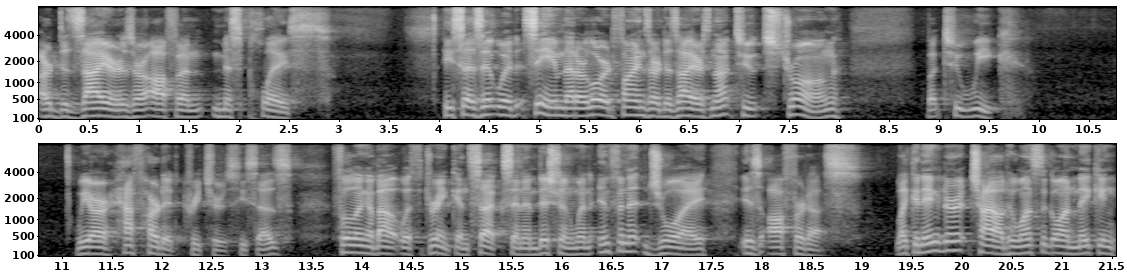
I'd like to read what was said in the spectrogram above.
our desires are often misplaced. He says it would seem that our Lord finds our desires not too strong, but too weak. We are half hearted creatures, he says, fooling about with drink and sex and ambition when infinite joy is offered us. Like an ignorant child who wants to go on making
